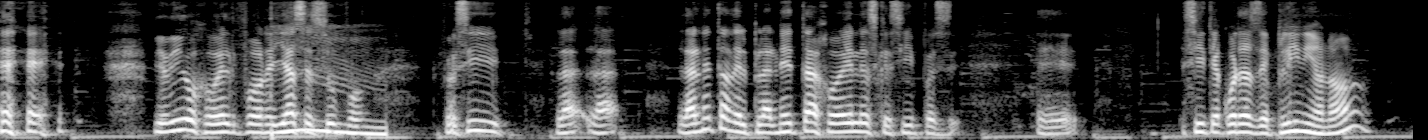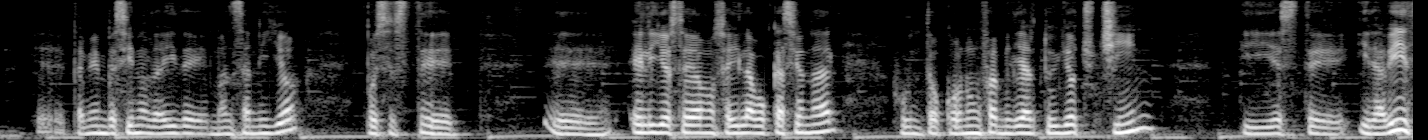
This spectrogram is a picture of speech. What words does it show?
Mi amigo Joel pone, ya se mm. supo. Pues sí, la, la, la, neta del planeta, Joel, es que sí, pues, eh, sí te acuerdas de Plinio, ¿no? Eh, también vecino de ahí de Manzanillo pues este, eh, él y yo estábamos ahí la vocacional, junto con un familiar tuyo, Chuchín, y este, y David,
